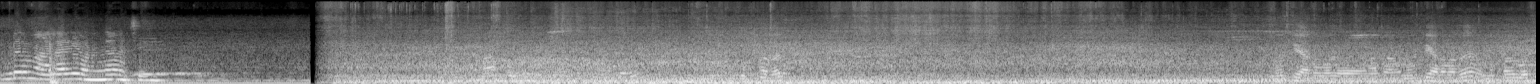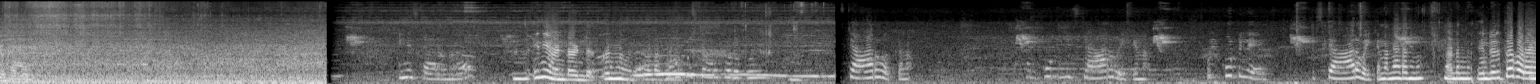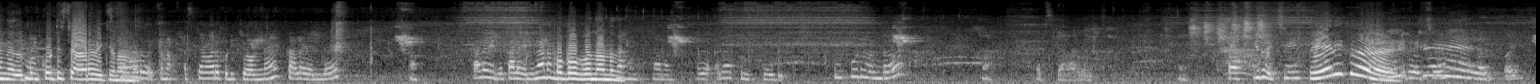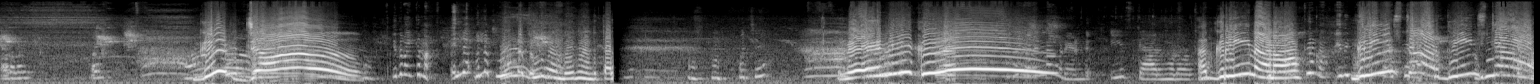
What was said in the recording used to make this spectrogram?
ഇവിടെ ഒരു മാലാകെ ഉണങ്ങാൻ വെച്ചേ അറുപത് നൂറ്റി അറുപത് മുപ്പത് നൂറ്റി തൊണ്ണൂറ് ഇനി ഉണ്ട്. ഉണ്ട് സ്റ്റാർ വെക്കണം. പുൽക്കൂട്ടിൽ സ്റ്റാർ വെക്കണം. പുൽക്കൂട്ടിലേ സ്റ്റാർ വെക്കണം. നടന്നു നടന്നു. നിന്റെ അടുത്താ പറയുന്നത് പുൽക്കൂട്ടിൽ സ്റ്റാർ വെക്കണം സ്റ്റാർ വെക്കണം. സ്റ്റാർ പിടിച്ചോളണേ. കളയല്ലേ? കളയില്ല കളയില്ല. നടന്നു. നടന്നു. അത് പുൽക്കൂട്. പുൽക്കൂട് ഉണ്ടോ സ്റ്റാർ വെച്ച്. Very good. ഗുഡ് ജോബ് ഇത് വെക്കണം. ഇല്ല ഇല്ല വെച്ചേ. വെരി ഗുഡ് ഇവിടെ ഉണ്ട്. ഈ സ്റ്റാറും ഗ്രീൻ ആണോ? Green star green star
